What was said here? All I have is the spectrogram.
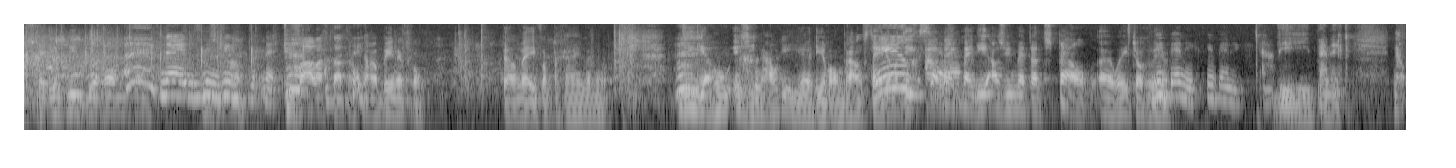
Misschien is niet de Ron. Nee, dat is niet... Nee. Toevallig dat het nou binnenkomt. Bel me even op mijn geheime nummer. Die, eh, hoe is hij nou, die, eh, die Ron Brandstede? Heel Want die, gezellig. lijkt mij die als u met dat spel, hoe heet het toch Wie weer? ben ik? Wie ben ik? Ja. Wie ben ik? Nou,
